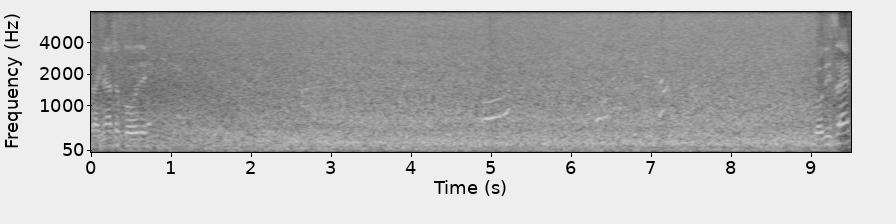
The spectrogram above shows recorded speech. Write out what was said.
tránh ra cho cô đi. Cô đi dép.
